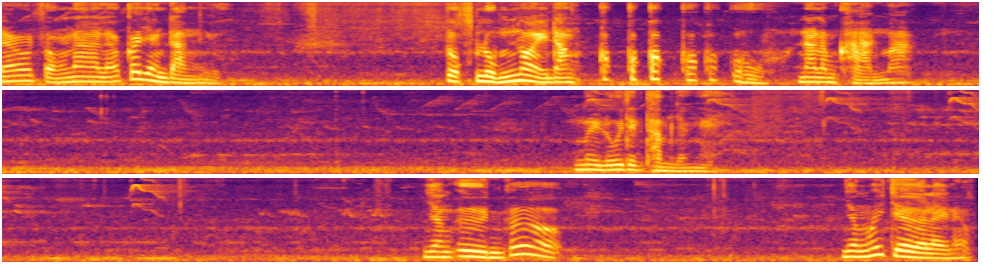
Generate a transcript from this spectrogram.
แล้วสองหน้าแล้วก็ยังดังอยู่ ตกหลุมหน่อยดังก๊อกก๊อกก๊อกก๊อกโอ้หน่ารำคาญมาก ไม่รู้จะทำยังไง อย่างอื่นก็ ยังไม่เจออะไรนะครับ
